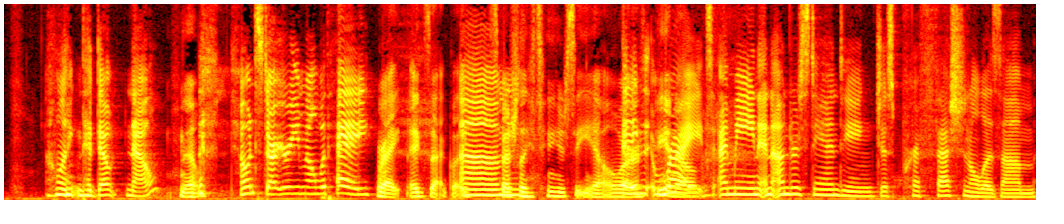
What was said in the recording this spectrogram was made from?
I'm like, don't, no, No. don't start your email with hey. right. Exactly. Especially to your CEO or Ex- you know. right. I mean, and understanding just professionalism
